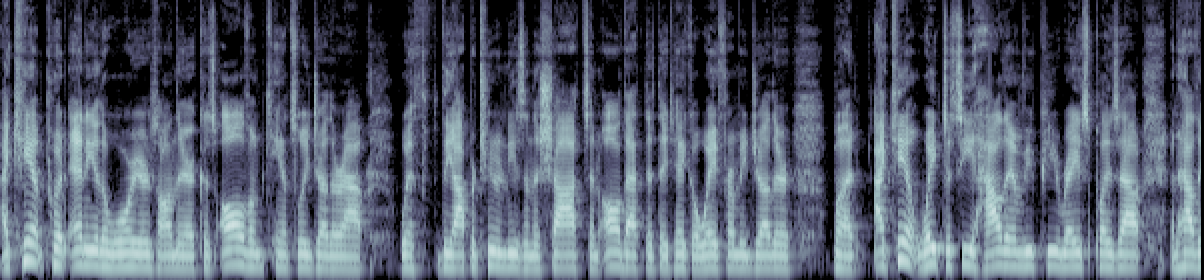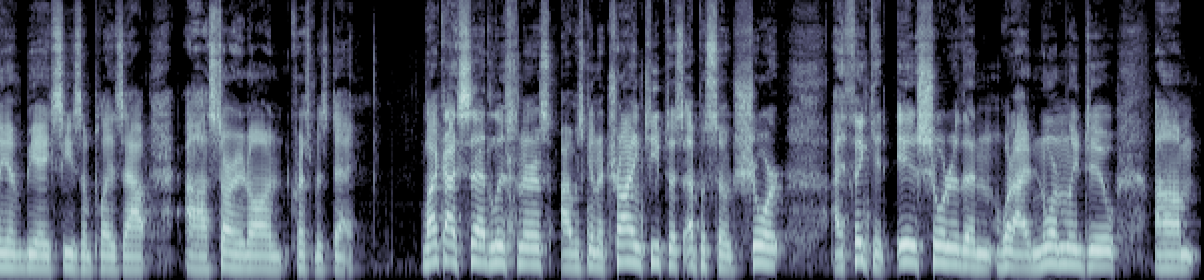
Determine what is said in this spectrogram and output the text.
I can't put any of the Warriors on there because all of them cancel each other out with the opportunities and the shots and all that that they take away from each other. But I can't wait to see how the MVP race plays out and how the NBA season plays out uh, starting on Christmas Day. Like I said, listeners, I was going to try and keep this episode short. I think it is shorter than what I normally do. Um,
